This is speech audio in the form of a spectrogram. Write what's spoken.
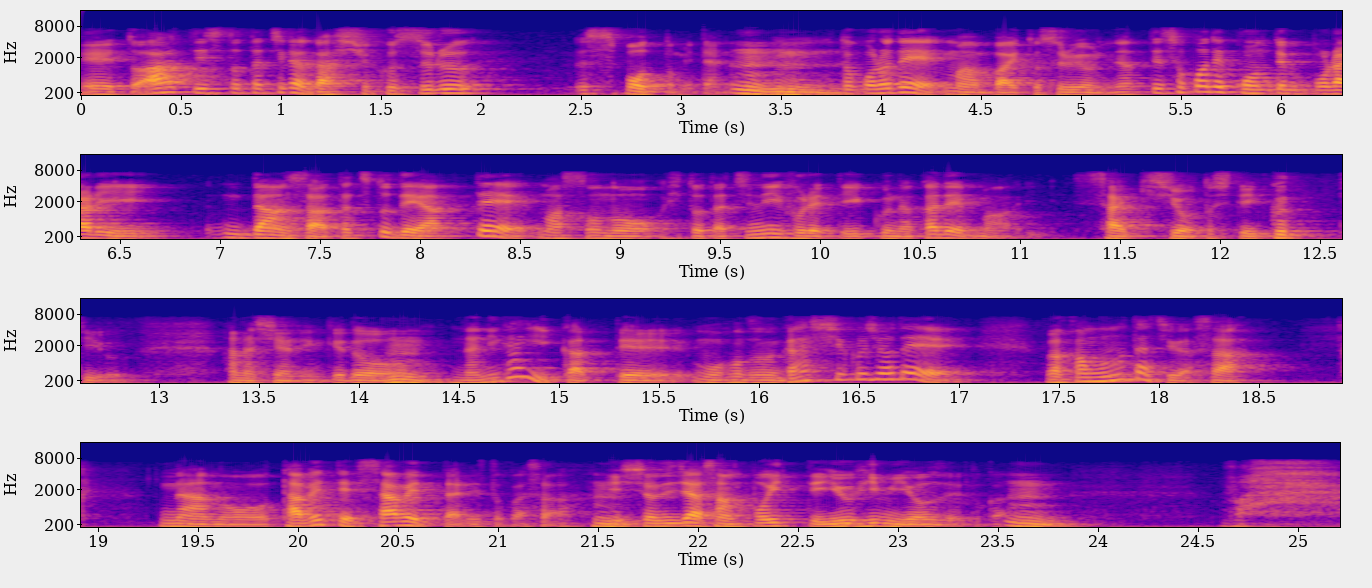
えー、とアーティストたちが合宿するスポットみたいな、うんうんところで、まあ、バイトするようになってそこでコンテンポラリーダンサーたちと出会って、まあ、その人たちに触れていく中で、まあ、再起しようとしていくっていう話やねんけど、うん。何がいいかってもう本当の合宿所で若者たちがさなあの食べて喋ったりとかさ、うん。一緒にじゃあ散歩行って夕日見ようぜとか、うん。わあ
